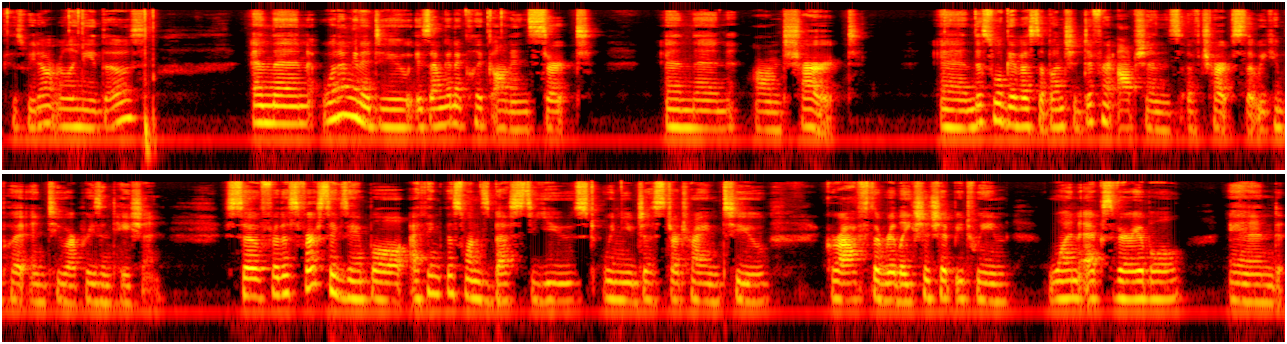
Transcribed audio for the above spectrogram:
because we don't really need those. And then what I'm going to do is I'm going to click on Insert and then on Chart. And this will give us a bunch of different options of charts that we can put into our presentation. So for this first example, I think this one's best used when you just are trying to graph the relationship between one x variable and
